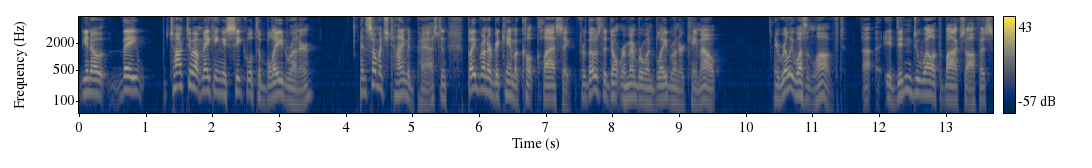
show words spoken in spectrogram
You know, they talked about making a sequel to Blade Runner. And so much time had passed, and Blade Runner became a cult classic. For those that don't remember when Blade Runner came out, it really wasn't loved. Uh, it didn't do well at the box office.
